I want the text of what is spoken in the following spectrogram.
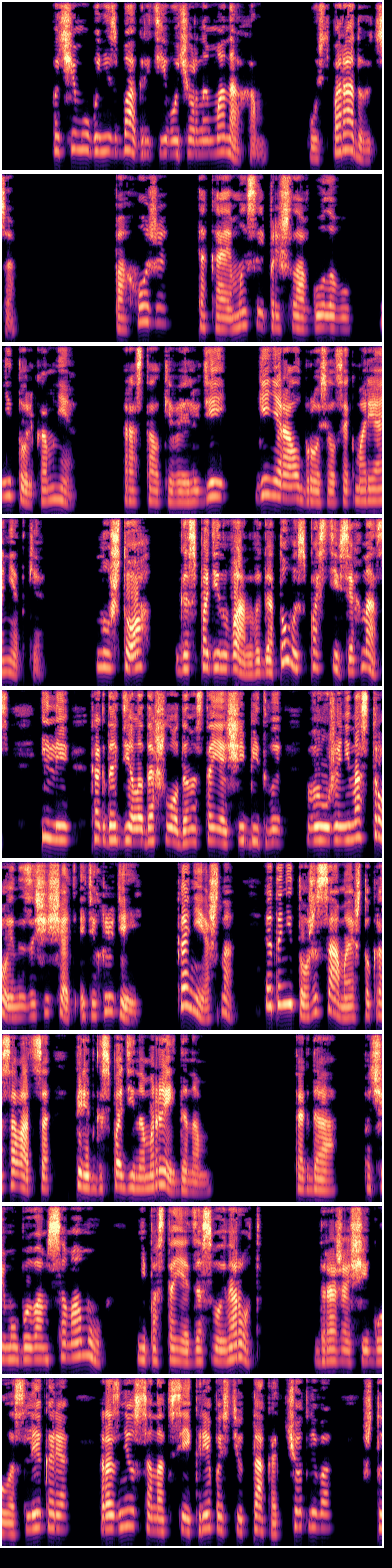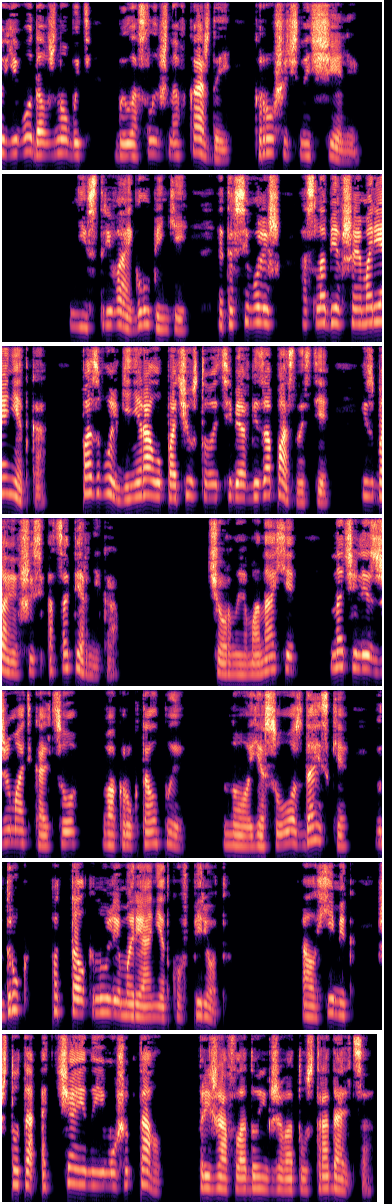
Почему бы не сбагрить его черным монахом? Пусть порадуются. Похоже, такая мысль пришла в голову не только мне. Расталкивая людей, генерал бросился к марионетке. «Ну что, господин Ван, вы готовы спасти всех нас? Или, когда дело дошло до настоящей битвы, вы уже не настроены защищать этих людей? Конечно, это не то же самое, что красоваться перед господином Рейденом. Тогда почему бы вам самому не постоять за свой народ? Дрожащий голос лекаря разнесся над всей крепостью так отчетливо, что его, должно быть, было слышно в каждой крошечной щели. «Не встревай, глупенький, это всего лишь ослабевшая марионетка. Позволь генералу почувствовать себя в безопасности, избавившись от соперника». Черные монахи начали сжимать кольцо вокруг толпы, но Ясуо с Дайске вдруг подтолкнули марионетку вперед. Алхимик что-то отчаянно ему шептал, прижав ладонь к животу страдальца.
